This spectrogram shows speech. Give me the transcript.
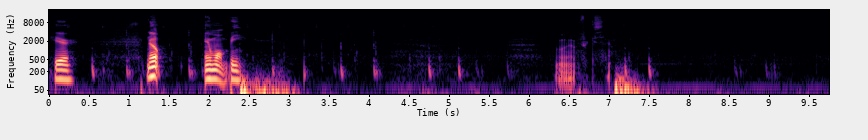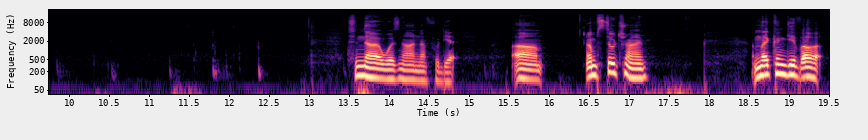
Here. Nope, it won't be. We're gonna fix that. So no, it was not enough wood yet. Um, I'm still trying. I'm not gonna give up.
